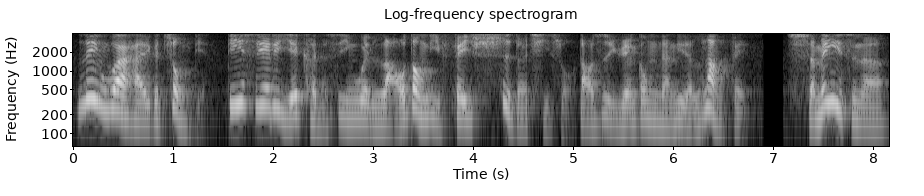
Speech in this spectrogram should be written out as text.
另外还有一个重点。低失业率也可能是因为劳动力非适得其所，导致员工能力的浪费。什么意思呢？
